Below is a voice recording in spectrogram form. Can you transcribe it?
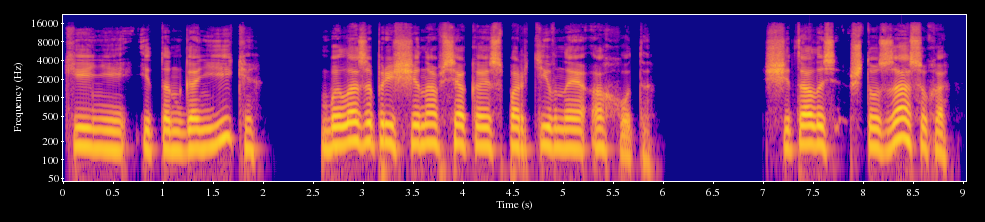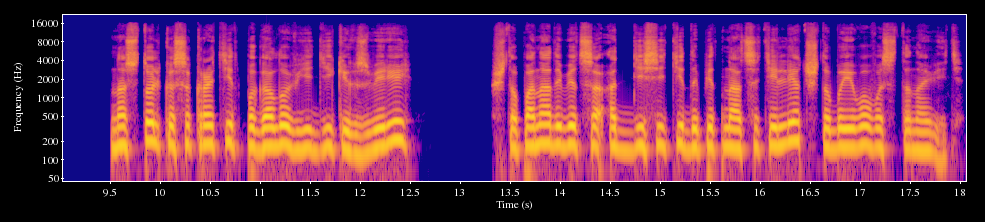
Кении и Танганьики была запрещена всякая спортивная охота. Считалось, что засуха настолько сократит поголовье диких зверей, что понадобится от 10 до 15 лет, чтобы его восстановить.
